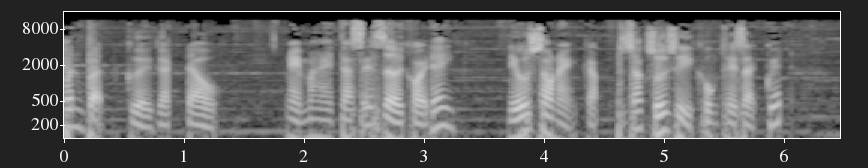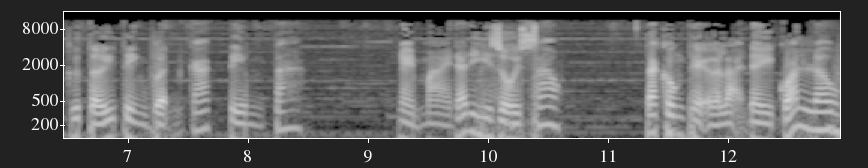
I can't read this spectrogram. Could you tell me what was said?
vân vận cười gật đầu. Ngày mai ta sẽ rời khỏi đây. Nếu sau này gặp rắc rối gì không thể giải quyết, cứ tới tình vận các tìm ta. Ngày mai đã đi rồi sao? Ta không thể ở lại đây quá lâu.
